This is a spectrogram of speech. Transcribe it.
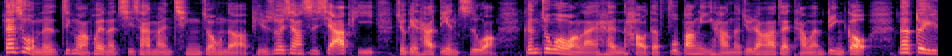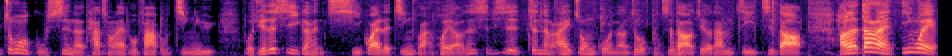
但是我们的金管会呢，其实还蛮轻松的。比如说像是虾皮，就给他电子网，跟中国往来很好的富邦银行呢，就让他在台湾并购。那对于中国股市呢，他从来不发布警语。我觉得是一个很奇怪的金管会哦。那是不是真的很爱中国呢？这我不知道，只有他们自己知道。好了，当然因为。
